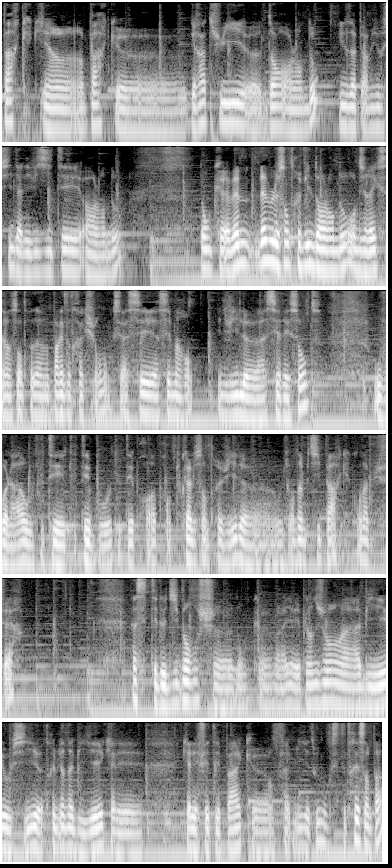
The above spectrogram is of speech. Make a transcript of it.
Park, qui est un, parc euh, gratuit euh, dans Orlando. Il nous a permis aussi d'aller visiter Orlando. Donc euh, même, le centre-ville d'Orlando, on dirait que c'est un centre d'un parc d'attractions, donc c'est assez, assez marrant. Une ville assez récente, où voilà, où tout est, tout est beau, tout est propre. En tout cas le centre-ville, autour d'un petit parc qu'on a pu faire. Ça c'était le dimanche, donc voilà, il y avait plein de gens habillés aussi, très bien habillés, qui allaient qui fêter Pâques euh, en famille et tout, donc c'était très sympa.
